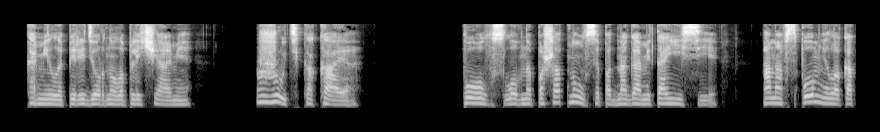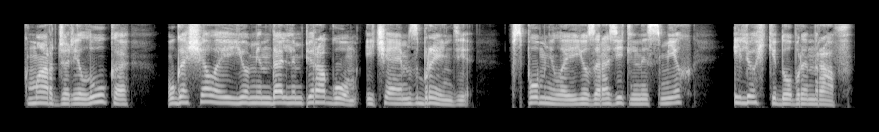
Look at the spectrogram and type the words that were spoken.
Камила передернула плечами. «Жуть какая!» Пол словно пошатнулся под ногами Таисии. Она вспомнила, как Марджори Лука угощала ее миндальным пирогом и чаем с бренди, вспомнила ее заразительный смех и легкий добрый нрав.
